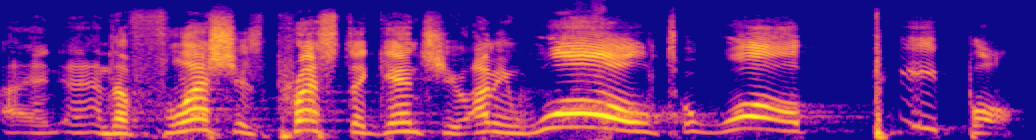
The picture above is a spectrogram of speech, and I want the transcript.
and, and the flesh is pressed against you. I mean, wall to wall people.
